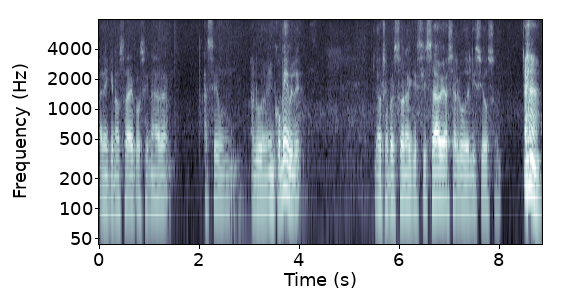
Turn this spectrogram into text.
Alguien que no sabe cocinar hace algo incomible. La otra persona que sí sabe hace algo delicioso. Entonces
